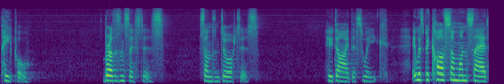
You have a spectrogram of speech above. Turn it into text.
people brothers and sisters, sons and daughters who died this week. It was because someone said,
